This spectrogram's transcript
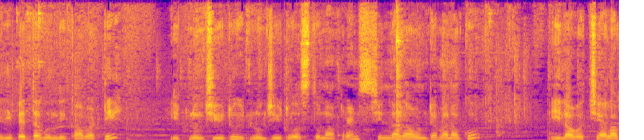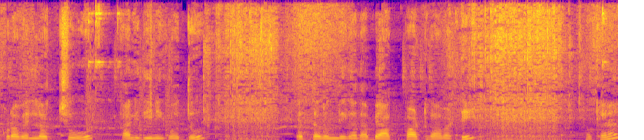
ఇది పెద్దగా ఉంది కాబట్టి ఇటు నుంచి ఇటు ఇటు నుంచి ఇటు వస్తున్నా ఫ్రెండ్స్ చిన్నగా ఉంటే మనకు ఇలా వచ్చి అలా కూడా వెళ్ళొచ్చు. కానీ దీనికి వద్దు. పెద్దగా ఉంది కదా బ్యాక్ పార్ట్ కాబట్టి. ఓకేనా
